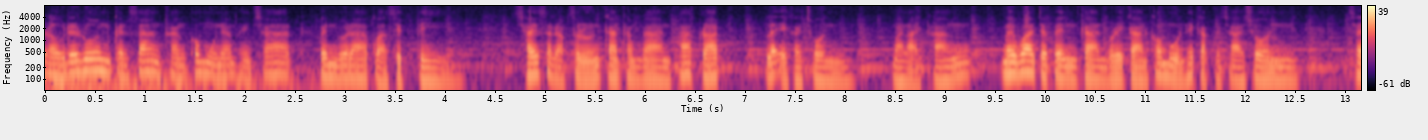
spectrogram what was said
เราได้ร่วมกันสร้างคลังข้อมูลน้ำแห่งชาติ เป็นเวลากว่า 10 ปี ใช้สนับสนุนการทำงานภาครัฐ และเอกชน มาหลายครั้ง ไม่ว่าจะเป็นการบริการข้อมูลให้กับประชาชน ใช้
